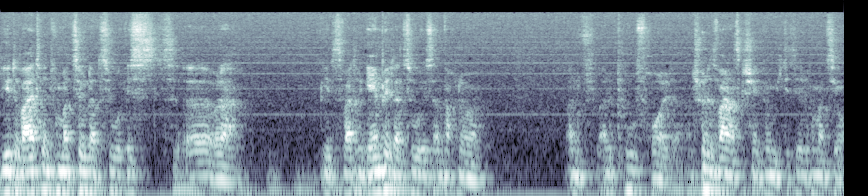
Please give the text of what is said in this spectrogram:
jede weitere Information dazu ist, äh, oder jedes weitere Gameplay dazu ist einfach nur eine, eine pure Freude. Ein schönes Weihnachtsgeschenk für mich, diese Information.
